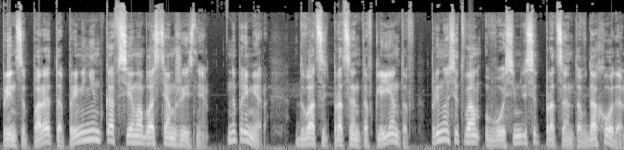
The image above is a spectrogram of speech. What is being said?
Принцип Паретта применим ко всем областям жизни. Например, 20% клиентов приносит вам 80% дохода.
